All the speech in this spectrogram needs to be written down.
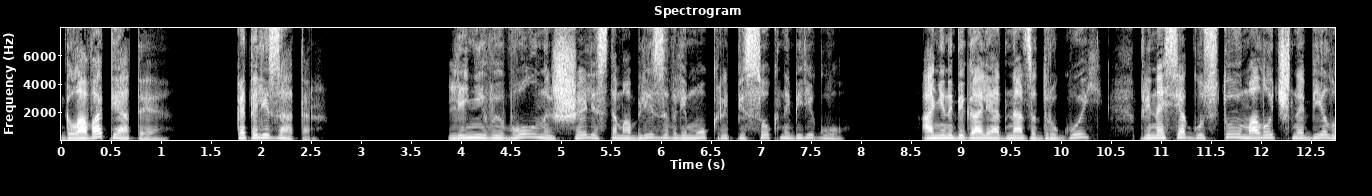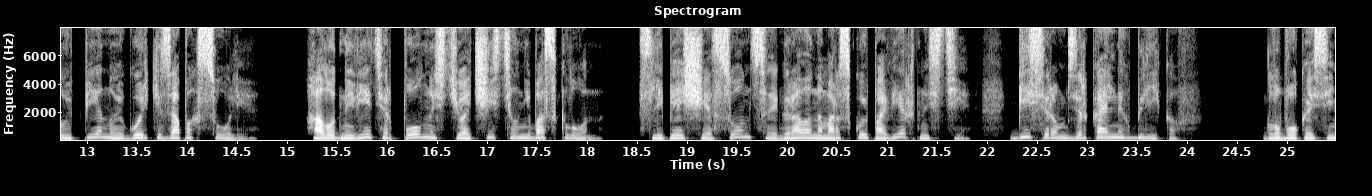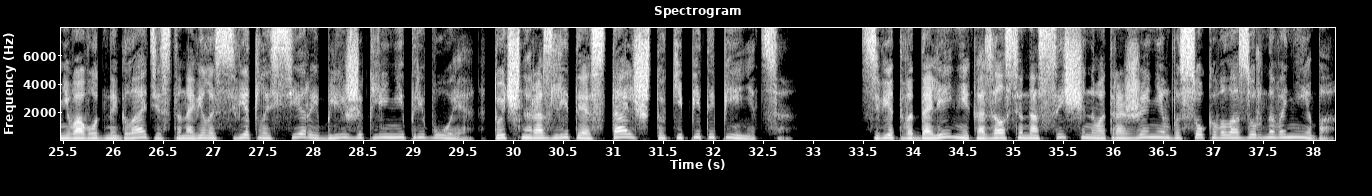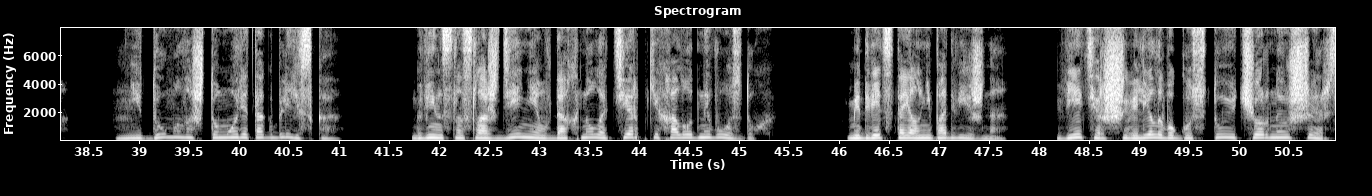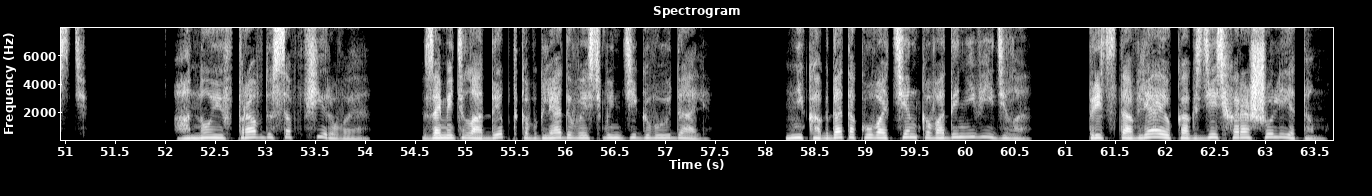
Глава пятая. Катализатор. Ленивые волны с шелестом облизывали мокрый песок на берегу. Они набегали одна за другой, принося густую молочно-белую пену и горький запах соли. Холодный ветер полностью очистил небосклон. Слепящее солнце играло на морской поверхности бисером зеркальных бликов. Глубокая синева водной глади становилась светло-серой ближе к линии прибоя, точно разлитая сталь, что кипит и пенится. Цвет в отдалении казался насыщенным отражением высокого лазурного неба. Не думала, что море так близко. Гвин с наслаждением вдохнула терпкий холодный воздух. Медведь стоял неподвижно. Ветер шевелил его густую черную шерсть. Оно и вправду сапфировое, заметила адептка, вглядываясь в индиговую даль. Никогда такого оттенка воды не видела. Представляю, как здесь хорошо летом.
